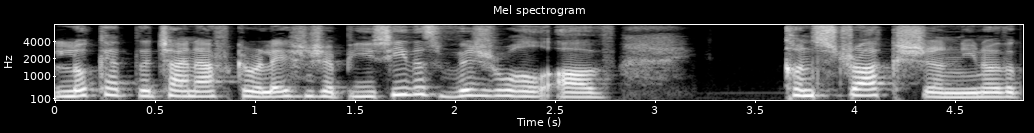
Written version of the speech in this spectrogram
look at the china africa relationship you see this visual of construction, you know, the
